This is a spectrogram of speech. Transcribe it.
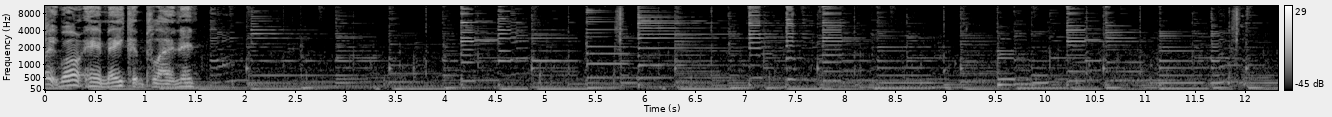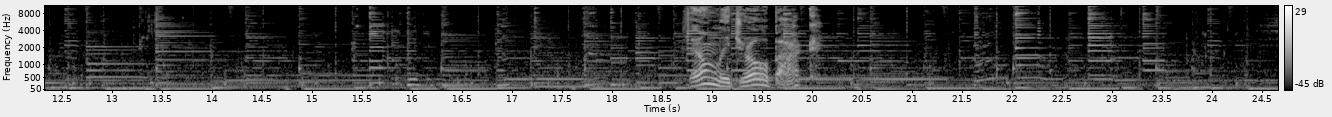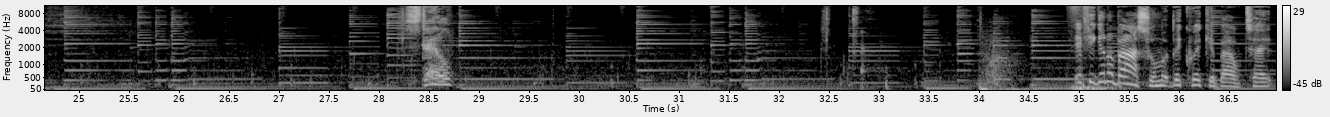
We won't hear me complaining. The only drawback Still, if you're going to buy some, be quick about it.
